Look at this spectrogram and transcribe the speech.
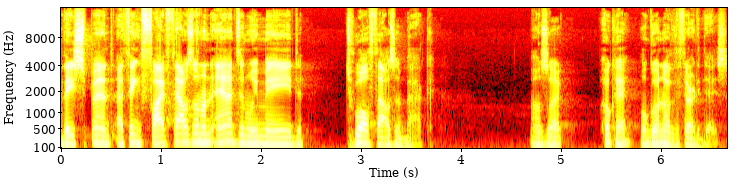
they spent, I think, 5,000 on ads and we made 12,000 back. I was like, okay, we'll go another 30 days.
